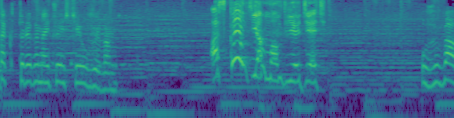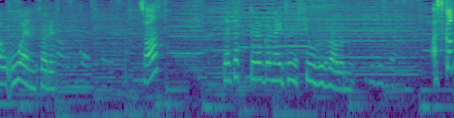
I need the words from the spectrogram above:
tak, którego najczęściej używam. A skąd ja mam wiedzieć? Używałem, sorry. Co? Plecak, którego najczęściej używałem. A skąd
